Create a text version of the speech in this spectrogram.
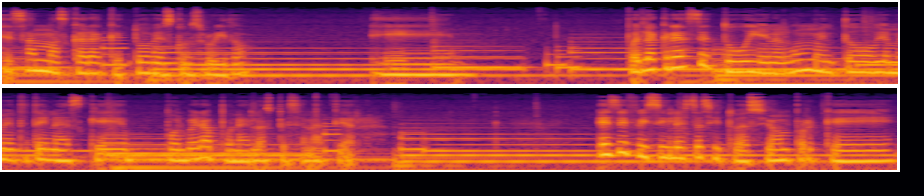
esa máscara que tú habías construido, eh, pues la creaste tú y en algún momento obviamente tenías que volver a poner los pies en la tierra. Es difícil esta situación porque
